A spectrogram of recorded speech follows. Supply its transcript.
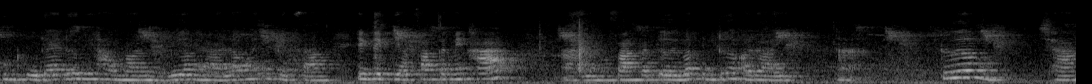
คุณครูได้เรื่องนิทานมาหนึ่งเรื่องมาเล่าให้เด็กๆฟัง เด็กๆอยากฟังกันไหมคะอ่าลองฟังกันเอ่ยว่าเป็นเรื่องอะไรอะเรื่องช้าง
